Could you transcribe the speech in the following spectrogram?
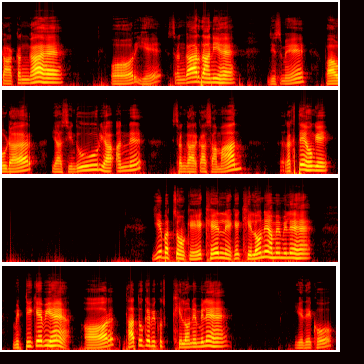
का कंघा है और ये श्रृंगारदानी है, जिसमें पाउडर या सिंदूर या अन्य श्रृंगार का सामान रखते होंगे। ये बच्चों के खेलने के खिलौने हमें मिले हैं। मिट्टी के भी हैं और धातु के भी कुछ खिलौने मिले हैं। ये देखो।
